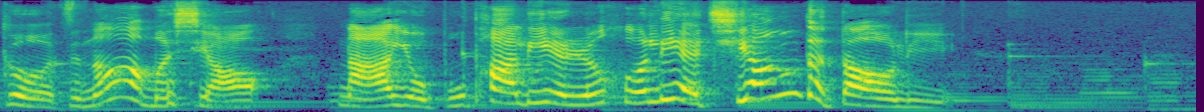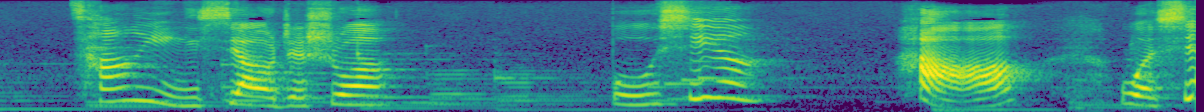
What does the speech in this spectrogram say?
个子那么小。”哪有不怕猎人和猎枪的道理？苍蝇笑着说：“不信？好，我现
